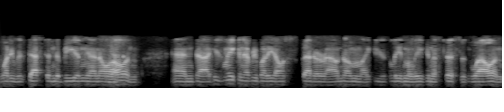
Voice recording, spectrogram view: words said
what he was destined to be in the NOL, Yeah. and and uh, he's making everybody else better around him. Like he's leading the league in assists as well, and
